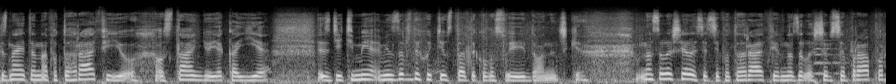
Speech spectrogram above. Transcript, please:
Знаєте, на фотографію останню, яка є з дітьми, він завжди хотів стати коло своєї донечки. У нас залишилися ці фотографії, в нас залишився прапор,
